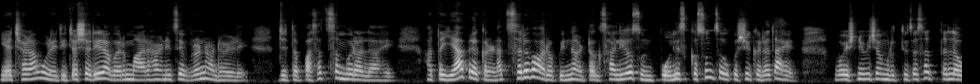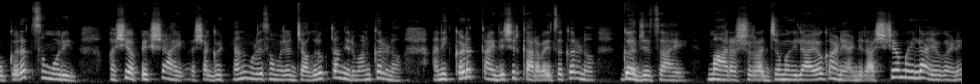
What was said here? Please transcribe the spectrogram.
या छळामुळे तिच्या शरीरावर मारहाणीचे व्रण आढळले जे तपासात समोर आलं आहे. आता या प्रकरणात सर्व आरोपींना अटक झाली असून पोलीस कसून चौकशी करत आहेत? वैष्णवीच्या मृत्यूचं सत्य लवकरच समोर येईल अशी अपेक्षा आहे. अशा घटनांमुळे समाजात जागरूकता निर्माण करणं आणि कडक कायदेशीर कारवाईचं करणं गरजेचं आहे. महाराष्ट्र राज्य महिला आयोगाने आणि राष्ट्रीय महिला आयोगाने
